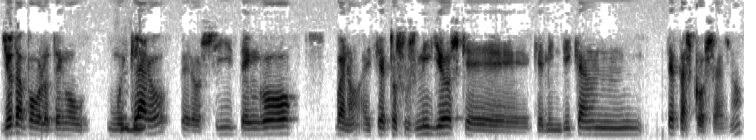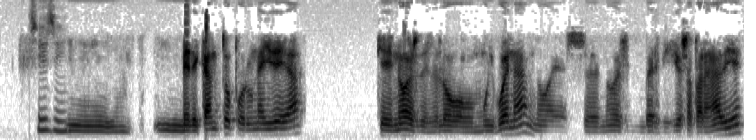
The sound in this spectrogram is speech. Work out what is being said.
Yo tampoco lo tengo muy claro, pero sí tengo, bueno, hay ciertos susmillos que, que me indican ciertas cosas, ¿no? Sí, sí. Y, y, me decanto por una idea que no es desde luego muy buena, no es, eh, no es beneficiosa para nadie,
